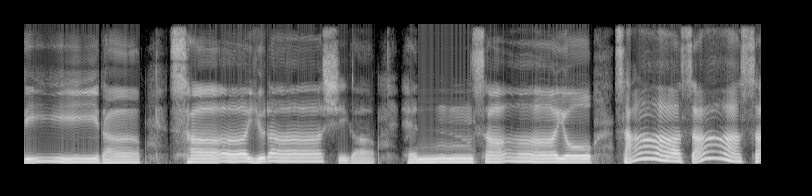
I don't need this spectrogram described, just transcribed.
りらさゆらしがへんさよ。さあさあさ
